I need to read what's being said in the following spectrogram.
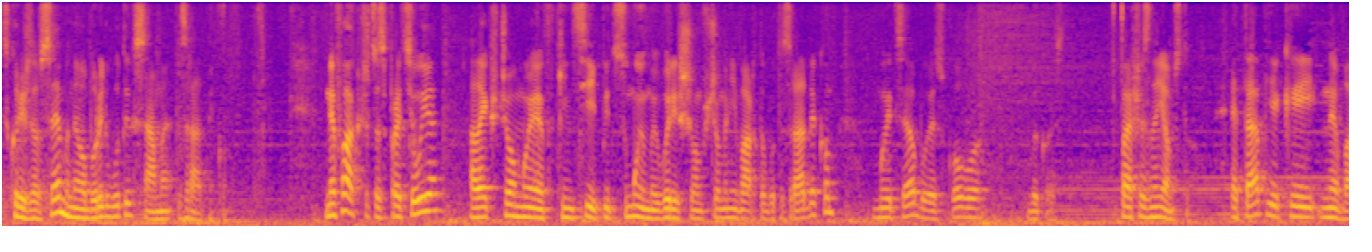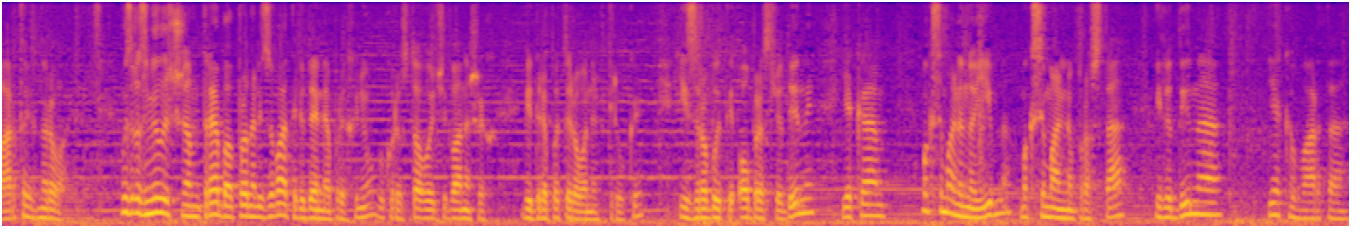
скоріш за все, мене оберуть бути саме зрадником. Не факт, що це спрацює, але якщо ми в кінці підсумуємо і вирішимо, що мені варто бути зрадником, ми це обов'язково використаємо. Перше знайомство етап, який не варто ігнорувати. Ми зрозуміли, що нам треба проаналізувати людей на брехню, використовуючи два наших відрепетированих трюки, і зробити образ людини, яка максимально наївна, максимально проста, і людина, яка варта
